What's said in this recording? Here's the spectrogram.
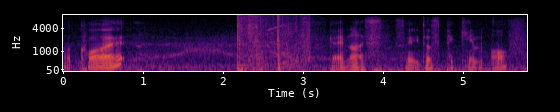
not quite. Okay, nice. So he does pick him off.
